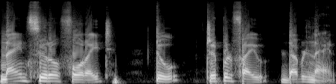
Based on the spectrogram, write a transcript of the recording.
9048 2 555 99.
